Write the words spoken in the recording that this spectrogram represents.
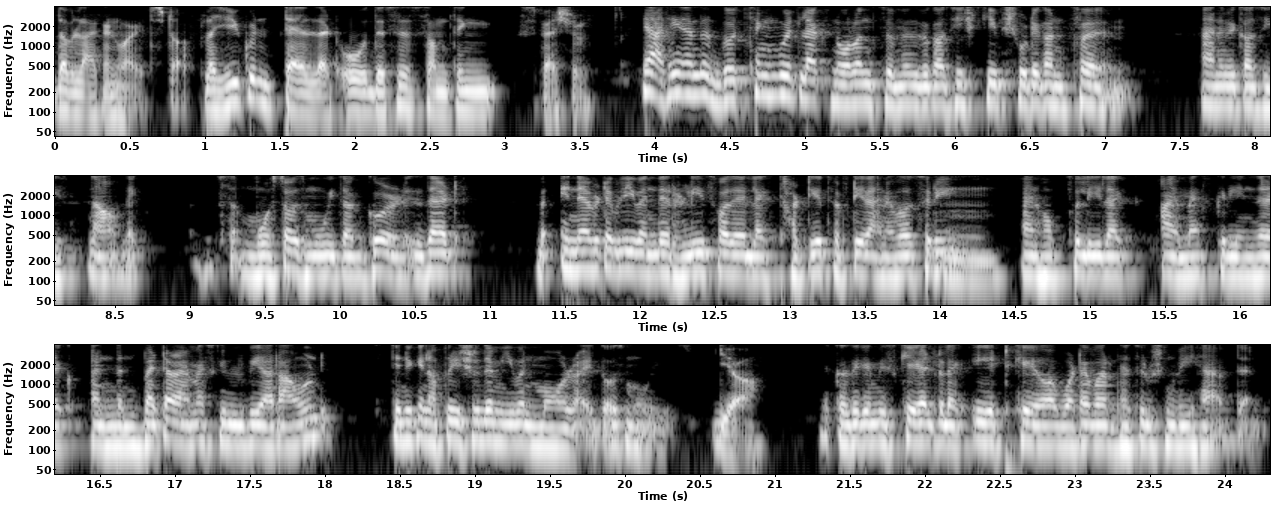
The black and white stuff, like you can tell that oh, this is something special. Yeah, I think and the good thing with like Nolan's film is because he keeps shooting on film, and because he's now like most of his movies are good, is that inevitably when they release for their like 30th, 50th anniversary, hmm. and hopefully like IMAX screens like and then better IMAX screen will be around, then you can appreciate them even more, right? Those movies Yeah, because they can be scaled to like 8K or whatever resolution we have then.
